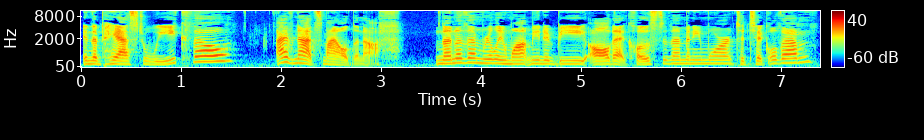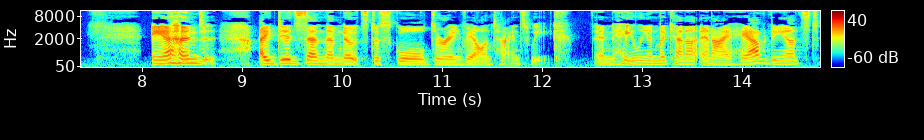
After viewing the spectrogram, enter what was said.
In the past week, though, I've not smiled enough. None of them really want me to be all that close to them anymore to tickle them. And I did send them notes to school during Valentine's week. And Haley and McKenna and I have danced,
